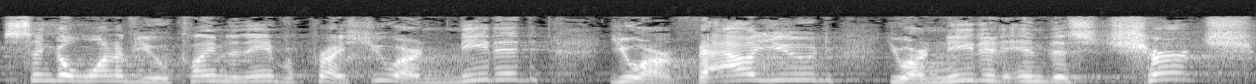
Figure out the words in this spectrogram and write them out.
single one of you who claim the name of Christ, you are needed, you are valued, you are needed in this church,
